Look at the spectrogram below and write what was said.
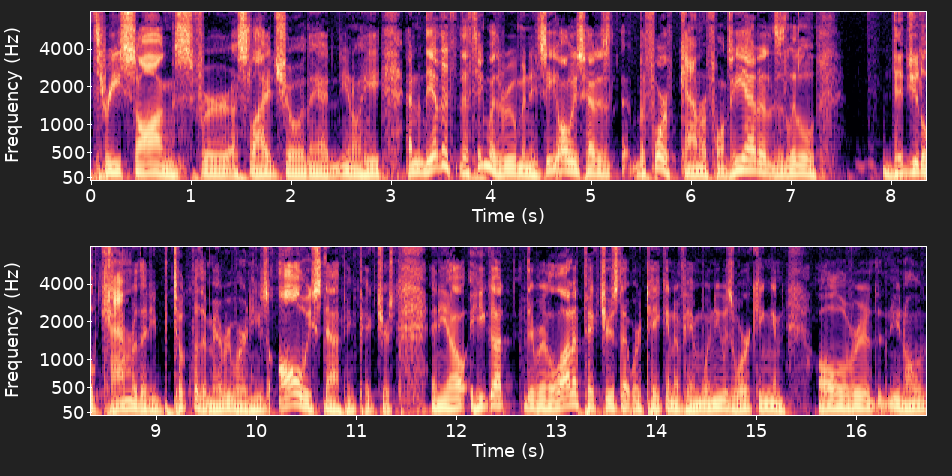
three songs for a slideshow and they had you know he and the other the thing with Ruben is he always had his before camera phones he had his little digital camera that he took with him everywhere, and he was always snapping pictures. And he he got there were a lot of pictures that were taken of him when he was working and all over, you know,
